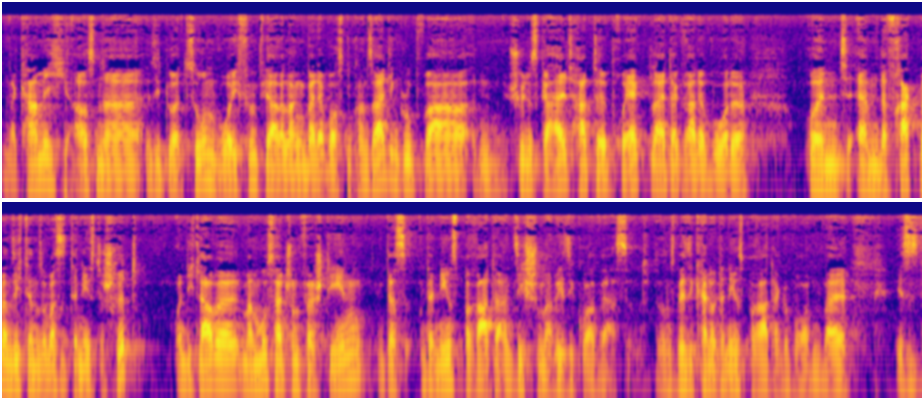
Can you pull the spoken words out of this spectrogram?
Da kam ich aus einer Situation, wo ich fünf Jahre lang bei der Boston Consulting Group war, ein schönes Gehalt hatte, Projektleiter gerade wurde. Und ähm, da fragt man sich dann so, was ist der nächste Schritt? Und ich glaube, man muss halt schon verstehen, dass Unternehmensberater an sich schon mal risikoavers sind. Sonst wäre sie keine Unternehmensberater geworden, weil es ist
